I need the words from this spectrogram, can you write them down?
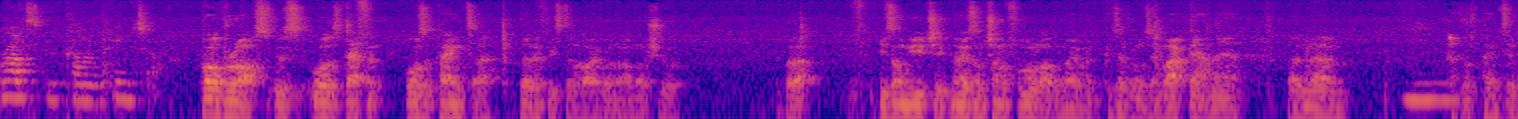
Ross become a painter? Bob Ross was was definitely was a painter. I don't know if he's still alive or not. I'm not sure. But he's on YouTube. No, he's on Channel Four a lot at the moment because everyone's in lockdown down there, and um, everyone's painting,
